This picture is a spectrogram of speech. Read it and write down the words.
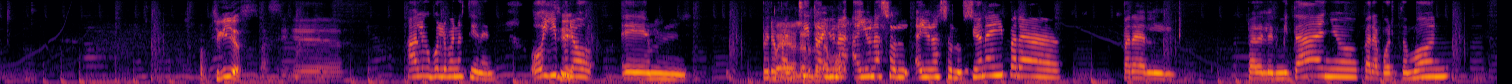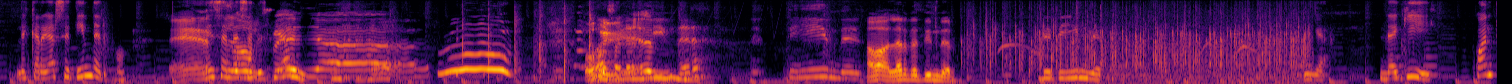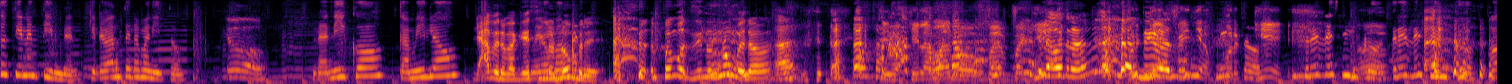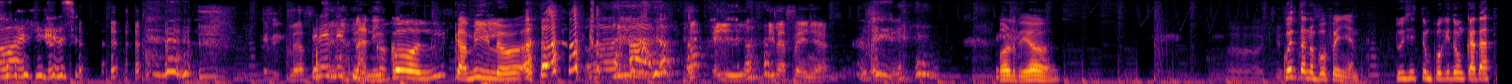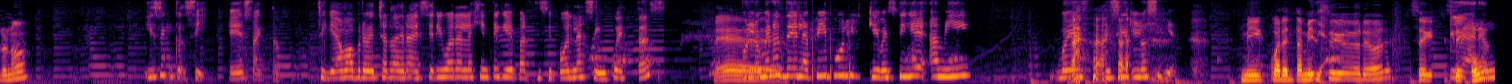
chiquillos. Así que. Algo por lo menos tienen. Oye, Sí. pero em, pero ¿Voy a hablar Panchito, hay una, amor? hay una sol- hay una solución ahí para para el para el ermitaño, para Puerto Montt, descargarse Tinder, po. Esa es la solución. Uh. Vamos a hablar de Bien. Tinder. Tinder. Vamos a hablar de Tinder. De Tinder. Ya. De aquí, ¿cuántos tienen Tinder? Que levante la manito. Yo. La Nico, Camilo, Ya, pero ¿para qué decir los nombres? Podemos decir un número. Ah, y bajé la mano. ¿Para y qué? la otra. ¿Por qué. Peña? ¿Por qué? 3 de 5, Ah. 3 de 5. Vamos a decir eso. La Tres de feña. La Nicole, Camilo. Y, y la feña. Por Dios. Oh, Cuéntanos, pues, Peña. Tú hiciste un poquito un catastro, ¿no? Hice sí, exacto. Así que vamos a aprovechar de agradecer igual a la gente que participó en las encuestas. Por lo menos de la people que me sigue a mí, voy a decir lo siguiente. Mis 40.000 Ya. seguidores. Se, se- Claro.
